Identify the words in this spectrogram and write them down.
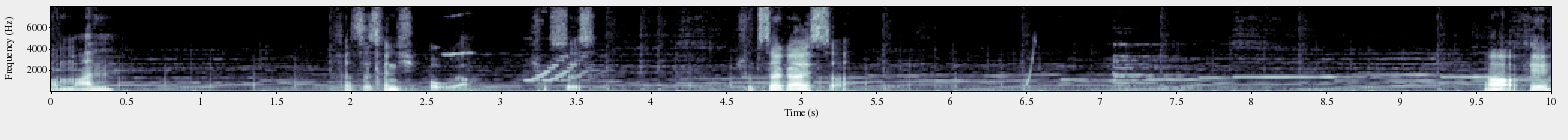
Oh Mann. Ich hasse das, wenn ich... Oh ja. Schutz das. Schutz der Geister. Ah, okay.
